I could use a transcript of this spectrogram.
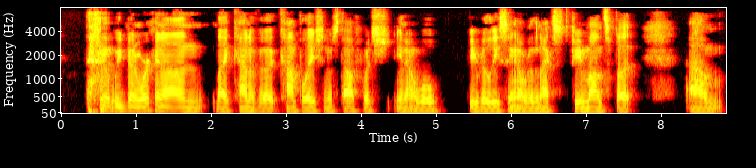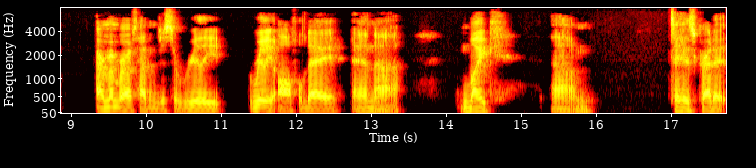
we'd been working on like kind of a compilation of stuff, which, you know, we'll be releasing over the next few months. But, um, I remember I was having just a really, really awful day and, uh, Mike um, to his credit,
